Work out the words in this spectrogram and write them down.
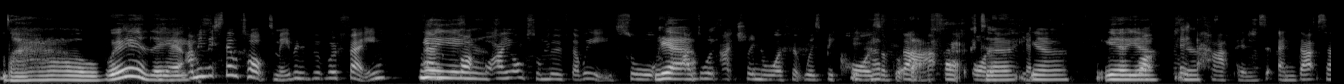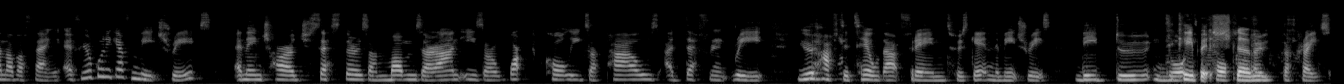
Wow, really? Yeah, I mean, they still talk to me, but we're fine. Yeah, um, yeah, but yeah. I also moved away, so yeah. I don't actually know if it was because of that, that factor. Or, yeah. yeah. Yeah, yeah, but yeah. it happens, and that's another thing. If you're going to give mates rates and then charge sisters or mums or aunties or work colleagues or pals a different rate, you have to tell that friend who's getting the mates rates they do not keep it talk about the price,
